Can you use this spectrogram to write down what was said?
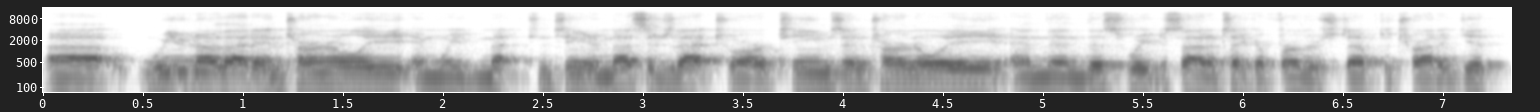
uh, we know that internally, and we've met, continue to message that to our teams internally. And then this week decided to take a further step to try to get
